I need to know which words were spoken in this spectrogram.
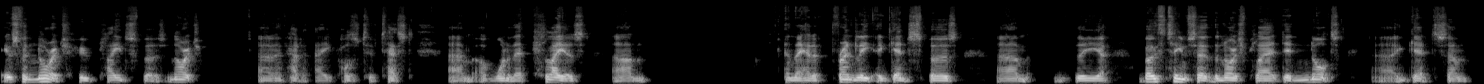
It was for Norwich who played Spurs. Norwich uh, have had a positive test um, of one of their players um, and they had a friendly against Spurs. Um, the uh, both teams said the Norwich player did not uh, get um,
